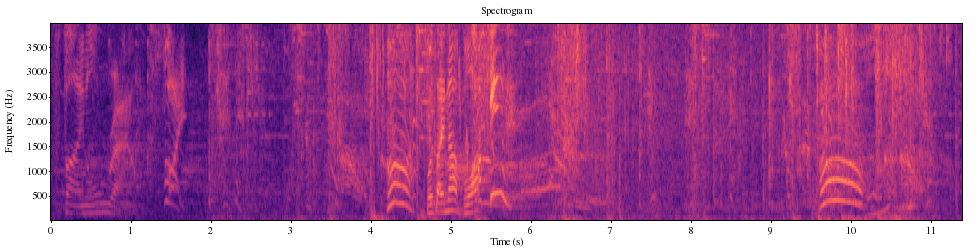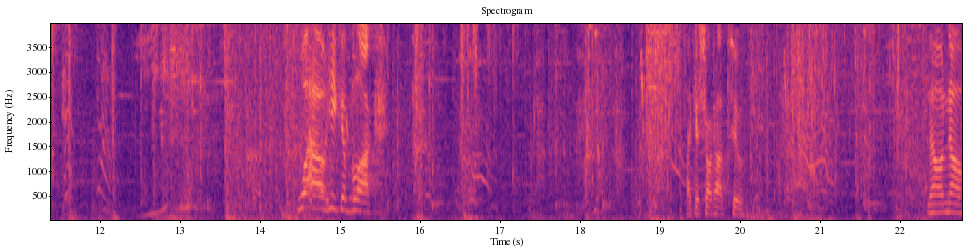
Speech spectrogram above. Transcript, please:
Final round. Was I not blocking? wow, he can block. I can short hop too. No, no.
